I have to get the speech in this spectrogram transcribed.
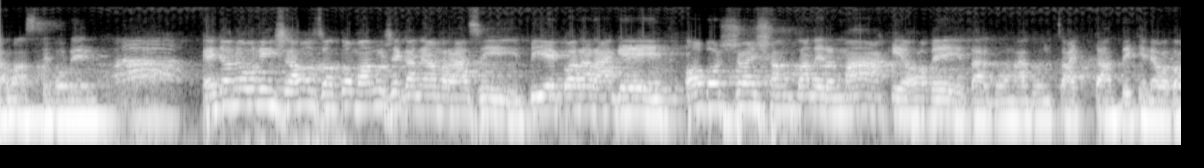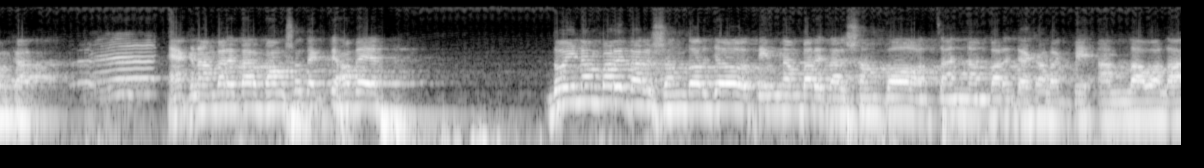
আরও আসতে বলেন এই জন্য উনি সহ যত মানুষ এখানে আমরা আছি, বিয়ে করার আগে অবশ্যই সন্তানের মা কে হবে তার গুণাগুণ চারটা দেখে নেওয়া দরকার। এক নম্বরে তার বংশ দেখতে হবে। দুই নম্বরে তার সৌন্দর্য, তিন নম্বরে তার সম্পদ, চার নম্বরে দেখা লাগবে আল্লাহওয়ালা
